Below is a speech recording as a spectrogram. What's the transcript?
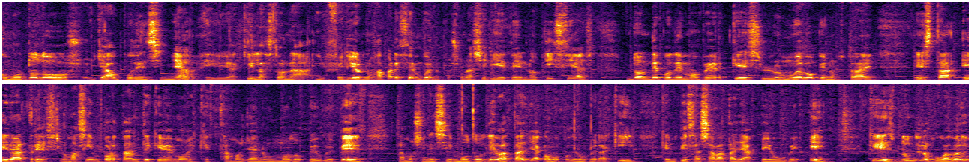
Como todos ya os pude enseñar, eh, aquí en la zona inferior nos aparecen, bueno, pues una serie de noticias donde podemos ver qué es lo nuevo que nos trae esta era 3. Lo más importante que vemos es que estamos ya en un modo PvP, estamos en ese modo de batalla, como podemos ver aquí, que empieza esa batalla PvE, que es donde los jugadores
